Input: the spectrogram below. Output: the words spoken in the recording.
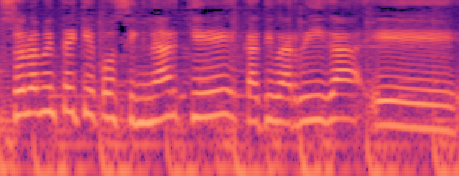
Solamente hay que consignar que Katy Barriga, eh,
